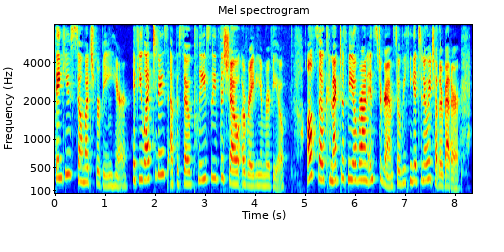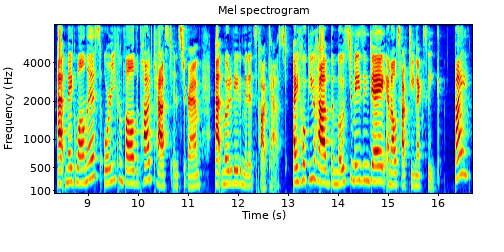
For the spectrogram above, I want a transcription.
Thank you so much for being here. If you liked today's episode, please leave the show a rating and review. Also, connect with me over on Instagram so we can get to know each other better at Meg Wellness, or you can follow the podcast Instagram at Motivated Minutes Podcast. I hope you have the most amazing day, and I'll talk to you next week. Bye.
